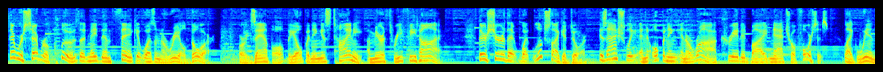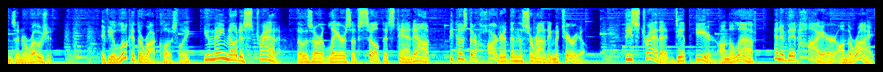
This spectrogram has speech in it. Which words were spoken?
There were several clues that made them think it wasn't a real door. For example, the opening is tiny, a mere 3 feet high. They're sure that what looks like a door is actually an opening in a rock created by natural forces, like winds and erosion. If you look at the rock closely, you may notice strata, Those are layers of silt that stand out because they're harder than the surrounding material. These strata dip here on the left and a bit higher on the right.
